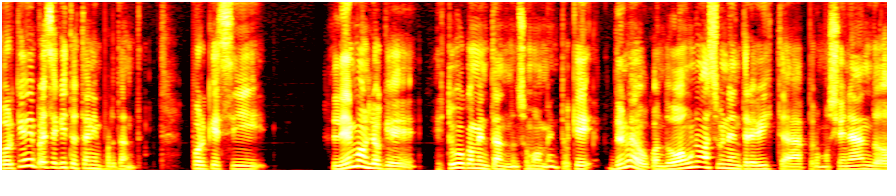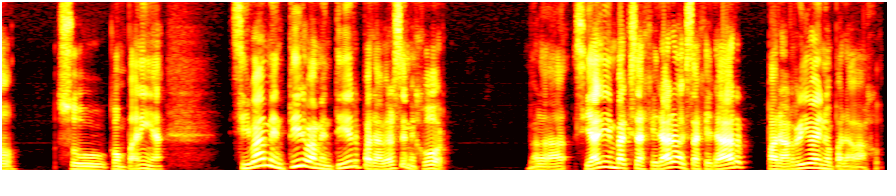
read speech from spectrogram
¿por qué me parece que esto es tan importante? Porque si leemos lo que estuvo comentando en su momento, que de nuevo, cuando uno hace una entrevista promocionando su compañía, si va a mentir, va a mentir para verse mejor. ¿verdad? Si alguien va a exagerar, va a exagerar para arriba y no para abajo.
